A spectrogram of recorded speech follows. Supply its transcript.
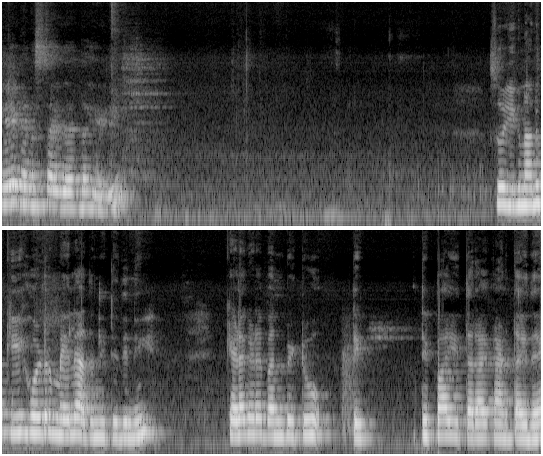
ಹೇಗೆ ಅನಿಸ್ತಾ ಇದೆ ಅಂತ ಹೇಳಿ. ಸೊ ಈಗ ನಾನು ಕೀ ಹೋಲ್ಡರ್ ಮೇಲೆ ಅದನ್ನ ಇಟ್ಟಿದ್ದೀನಿ. ಕೆಳಗಡೆ ಬಂದುಬಿಟ್ಟು ಟಿಪ್ ಟಿಪ್ಪ ಈ ಥರ ಕಾಣ್ತಾ ಇದೆ.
